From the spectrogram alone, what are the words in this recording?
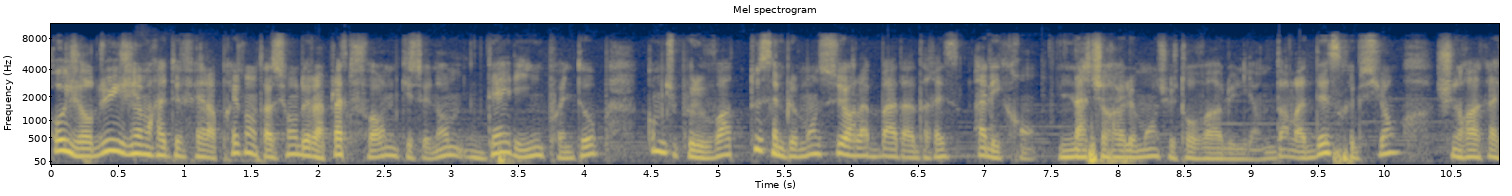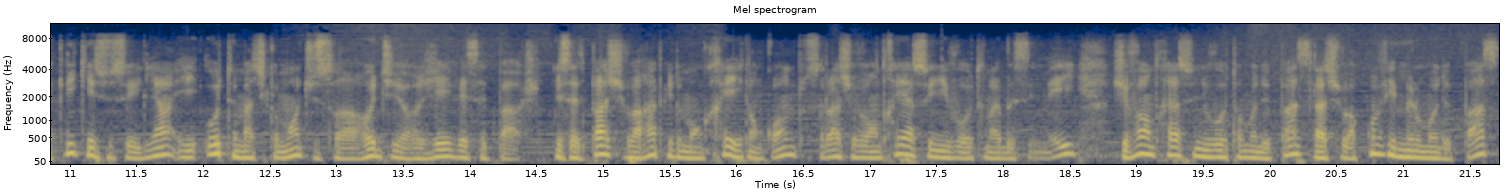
Aujourd'hui, j'aimerais te faire la présentation de la plateforme qui se nomme Dating.top, comme tu peux le voir tout simplement sur la barre d'adresse à l'écran. Naturellement, tu trouveras le lien dans la description. Tu n'auras qu'à cliquer sur ce lien et automatiquement tu seras redirigé vers cette page. De cette page, tu vas rapidement créer ton compte. Pour cela, je vais entrer à ce niveau ton adresse email. Je vais entrer à ce niveau ton mot de passe. Là, tu vas confirmer le mot de passe.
